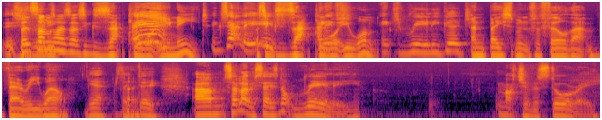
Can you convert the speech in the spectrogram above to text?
This But is really- sometimes that's exactly what you need. exactly, it That's exactly what it's- you want. It's really good. And Basement fulfill that very well. Yeah, they do. Um, so, like we say, it's not really much of a story.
